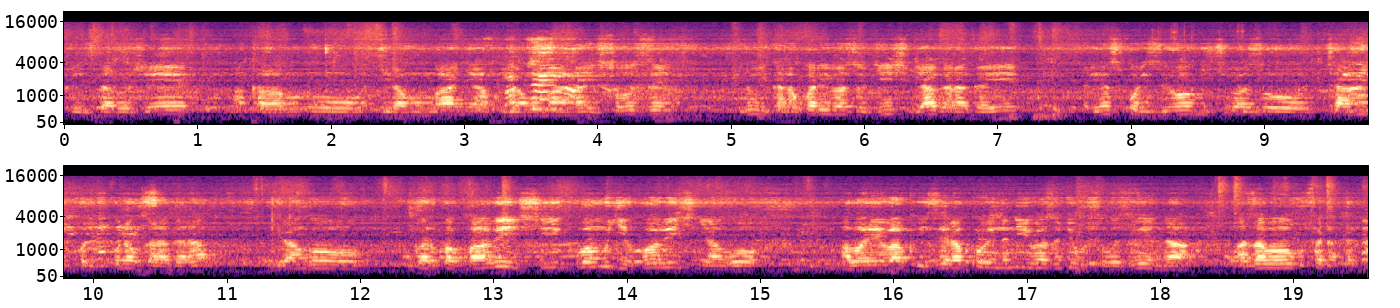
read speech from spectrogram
perezida roger akamugira mu mwanya kugira ngo manda isoze birumvikana ko hari ibibazo byinshi byagaragaye. Rayon siporo izwiho nk'ikibazo cy'amikoro gikunda kugaragara kugira ngo kugaruka kwa benshi kuba mugiye kuba benshi kugira ngo abareba kwizera ko wenda n'ibibazo by'ubushobozi wenda hazabaho gufatikanya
